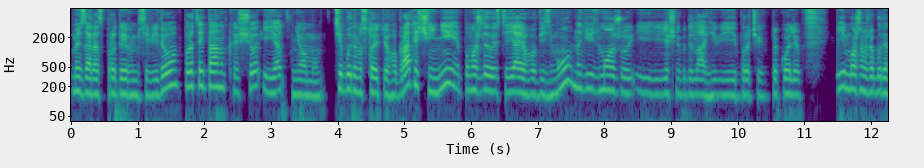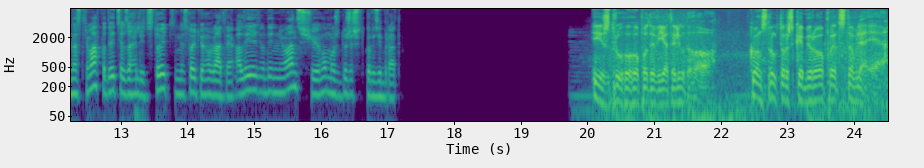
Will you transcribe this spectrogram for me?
ми зараз продивимося відео про цей танк, що і як в ньому. Чи будемо стоїти його брати, чи ні. По можливості я його візьму, надіюсь, зможу, і якщо не буде лагів і прочих приколів. І можна вже буде на стрімах подивитися взагалі, стоїть чи не стоїть його брати. Але є один нюанс, що його можуть дуже швидко розібрати. Із 2 по 9 лютого конструкторське бюро представляє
